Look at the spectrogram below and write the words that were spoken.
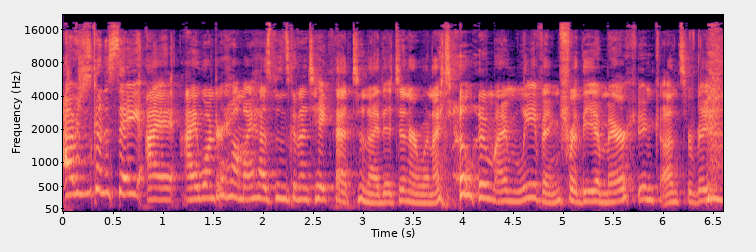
I was just going to say, I, I wonder how my husband's going to take that tonight at dinner when I tell him I'm leaving for the American Conservation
